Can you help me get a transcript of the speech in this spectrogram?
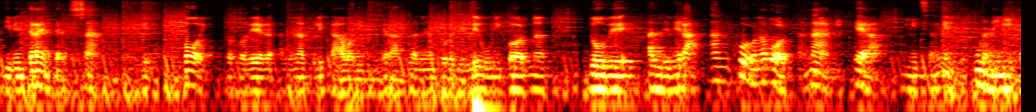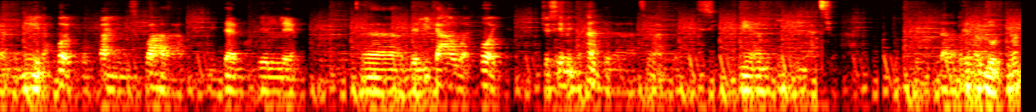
diventerà interessante perché poi dopo aver allenato l'Ikawa diventerà l'allenatore delle Unicorn dove allenerà ancora una volta Nami che era inizialmente una nemica di Mila poi compagno di squadra all'interno delle, uh, dell'Ikawa e poi successivamente anche della nazionale perché sì, erano tutti nazionali tutti, dalla prima all'ultima.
